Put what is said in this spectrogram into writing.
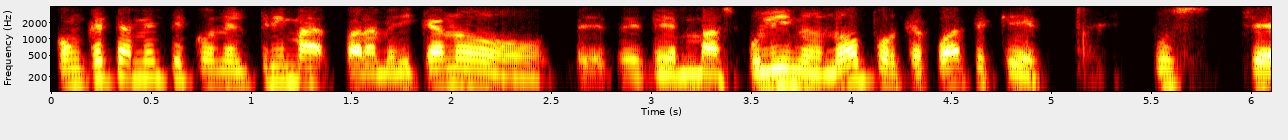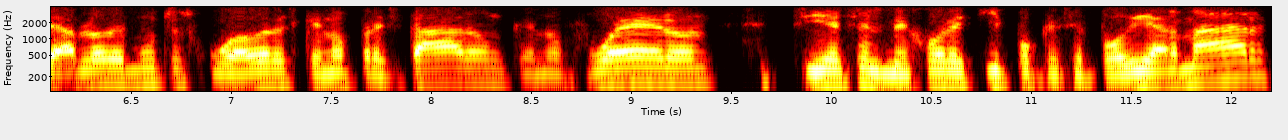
concretamente con el trima panamericano de, de masculino no porque acuérdate que pues se habló de muchos jugadores que no prestaron, que no fueron, si es el mejor equipo que se podía armar.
